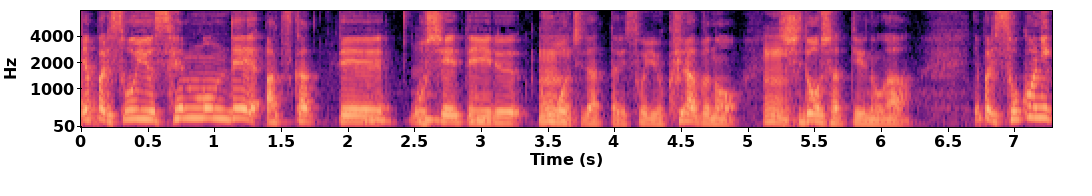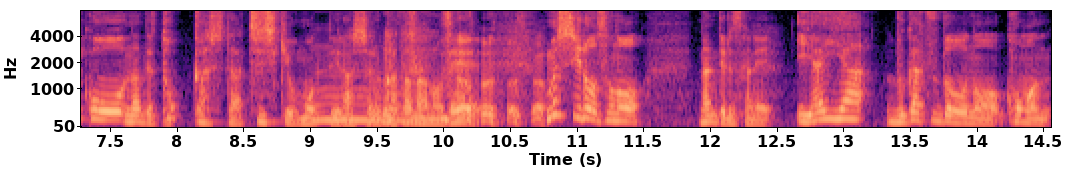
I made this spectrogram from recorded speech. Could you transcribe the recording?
やっぱりそういう専門で扱って教えているコーチだったり、そういうクラブのうん。指導者っていうのが、やっぱりそこにこう、なんて特化した知識を持っていらっしゃる方なので、むしろその、なんていうんですかね、いやいや部活動の顧問、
